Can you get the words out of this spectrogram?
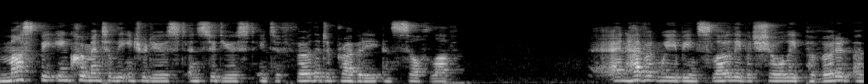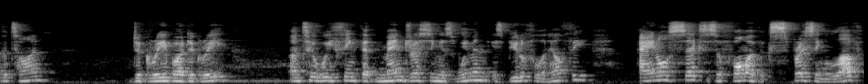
must be incrementally introduced and seduced into further depravity and self-love. And haven't we been slowly but surely perverted over time, degree by degree, until we think that men dressing as women is beautiful and healthy, anal sex is a form of expressing love,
